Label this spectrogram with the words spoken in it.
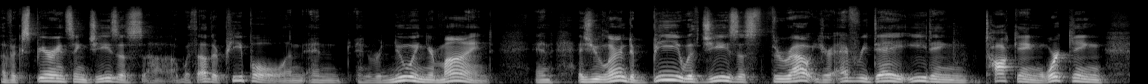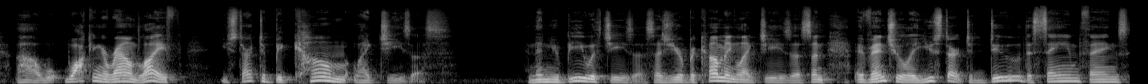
of experiencing Jesus uh, with other people, and and and renewing your mind, and as you learn to be with Jesus throughout your everyday eating, talking, working, uh, walking around life, you start to become like Jesus. And then you be with Jesus as you're becoming like Jesus. And eventually you start to do the same things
